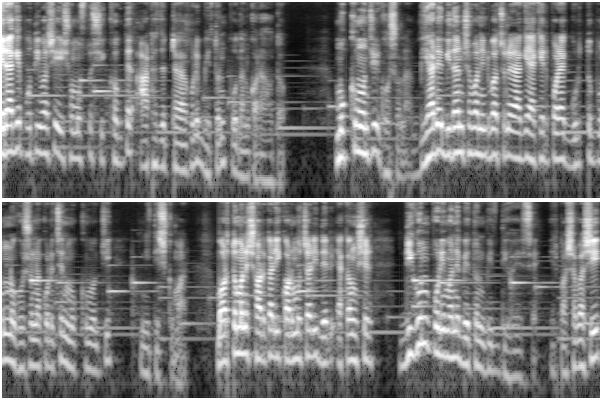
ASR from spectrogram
এর আগে প্রতি মাসে এই সমস্ত শিক্ষকদের আট হাজার টাকা করে বেতন প্রদান করা হতো। মুখ্যমন্ত্রীর ঘোষণা। বিহারে বিধানসভা নির্বাচনের আগে একের পর এক গুরুত্বপূর্ণ ঘোষণা করেছেন মুখ্যমন্ত্রী নীতিশ কুমার। বর্তমানে সরকারি কর্মচারীদের একাংশের দ্বিগুণ পরিমাণে বেতন বৃদ্ধি হয়েছে। এর পাশাপাশি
